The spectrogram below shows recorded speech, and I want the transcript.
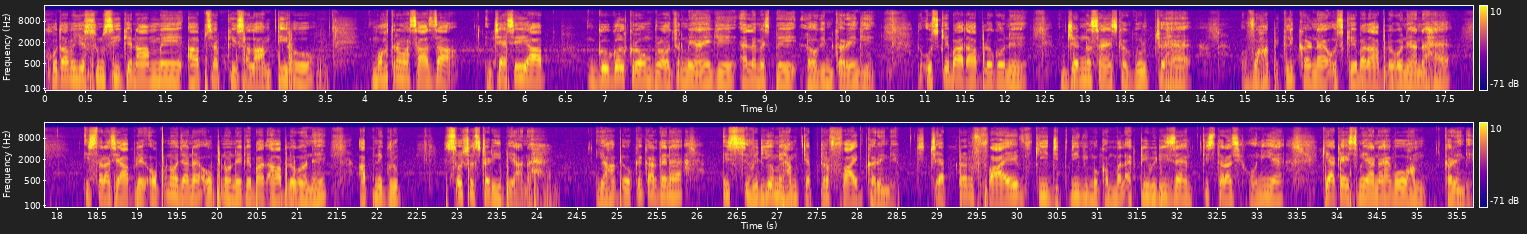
खुदा यसुमसी के नाम में आप सबकी सलामती हो। मोहतरम साजा, जैसे ही आप गूगल क्रोम ब्राउज़र में आएँगे एल एम एस पे लॉगिन करेंगे तो उसके बाद आप लोगों ने जनरल साइंस का ग्रुप जो है, वहाँ पे क्लिक करना है। उसके बाद आप लोगों ने आना है। इस तरह से आपने ओपन हो जाना है। ओपन होने के बाद आप लोगों ने अपने ग्रुप सोशल स्टडी पे आना है। यहाँ पे ओके कर देना है। इस वीडियो में हम चैप्टर फाइव करेंगे। चैप्टर फाइव की जितनी भी मुकम्मल एक्टिविटीज़ हैं किस तरह से होनी है क्या क्या इसमें आना है वो हम करेंगे।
